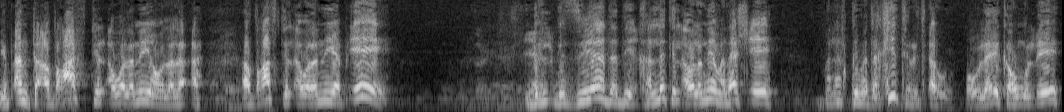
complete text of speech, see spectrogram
يبقى أنت أضعفت الأولانية ولا لأ؟ أضعفت الأولانية بإيه؟ بال- بالزيادة دي. خليت الأولانية ملهاش إيه؟ ملهاش قيمة. ده كترت قوي. وأولئك هم الإيه؟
